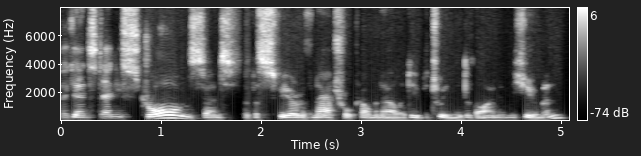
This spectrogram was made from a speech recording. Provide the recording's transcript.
against any strong sense of a sphere of natural commonality between the divine and the human,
